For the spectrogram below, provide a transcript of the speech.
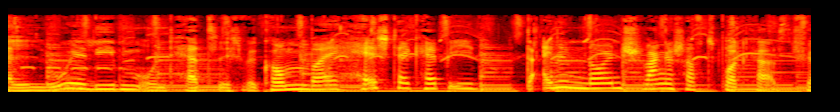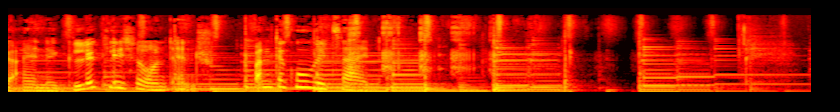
Hallo ihr Lieben und herzlich willkommen bei Hashtag Happy, deinem neuen Schwangerschaftspodcast für eine glückliche und entspannte Kugelzeit.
